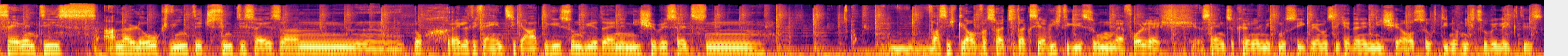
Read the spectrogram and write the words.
70s Analog Vintage Synthesizern doch relativ einzigartig ist und wir da eine Nische besetzen, was ich glaube, was heutzutage sehr wichtig ist, um erfolgreich sein zu können mit Musik, wenn man sich halt eine Nische aussucht, die noch nicht so belegt ist.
